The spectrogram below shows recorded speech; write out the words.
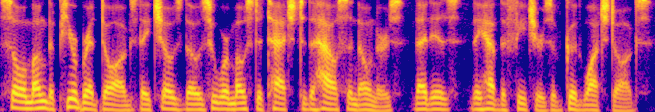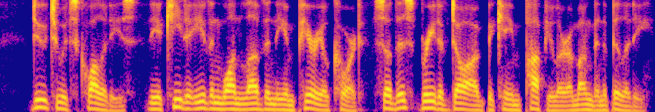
so among the purebred dogs they chose those who were most attached to the house and owners, that is, they have the features of good watchdogs. Due to its qualities, the Akita even won love in the imperial court, so this breed of dog became popular among the nobility.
